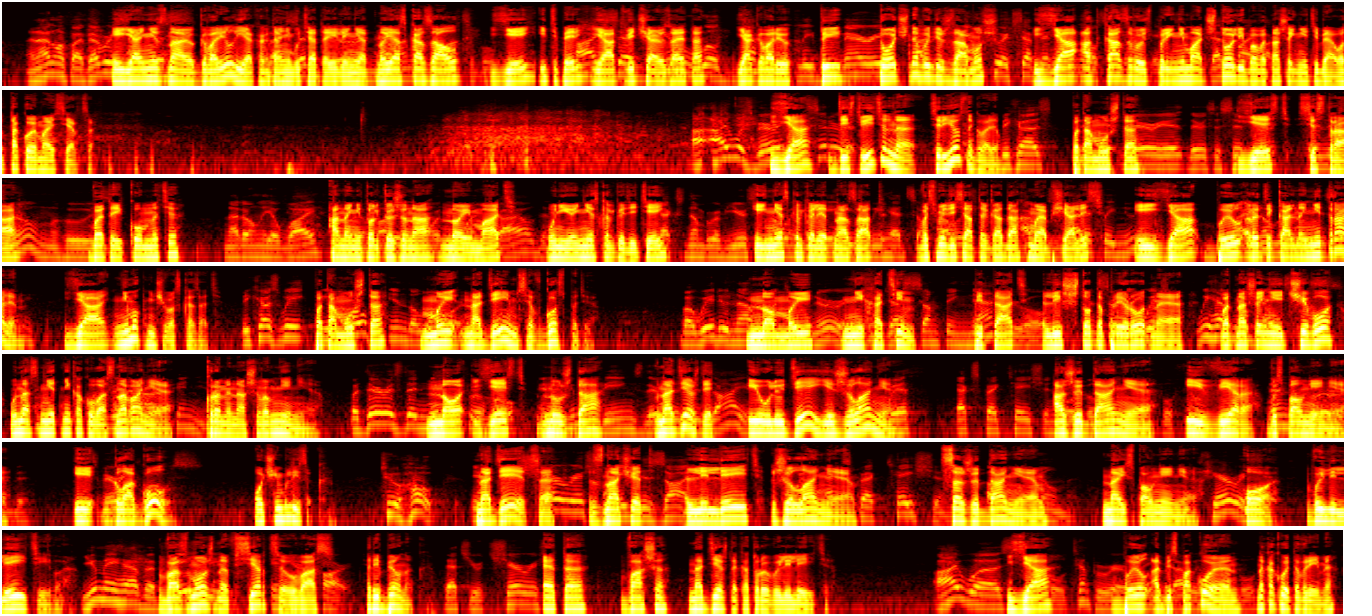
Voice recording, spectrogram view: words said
И я не знаю, говорил ли я когда-нибудь это или нет, но я сказал ей, и теперь я отвечаю за это. Я говорю, ты точно выйдешь замуж, я отказываюсь принимать что-либо в отношении тебя. Вот такое мое сердце. Я действительно серьезно говорил, потому что есть сестра в этой комнате, Она не только жена, но и мать. У нее несколько детей. И несколько лет назад, в 80-х годах, мы общались, и я был радикально нейтрален. Я не мог ничего сказать. Потому что мы надеемся в Господе. Но мы не хотим питать лишь что-то природное, в отношении чего у нас нет никакого основания, кроме нашего мнения. Но есть нужда в надежде, и у людей есть желание, ожидание и вера в исполнение. И глагол очень близок. Надеяться значит лелеять желание с ожиданием на исполнение. О, вы лелеете его. Возможно, в сердце у вас ребенок. Это ваша надежда, которую вы лелеете. Я был обеспокоен на какое-то время,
